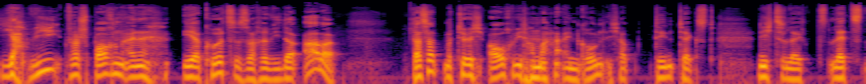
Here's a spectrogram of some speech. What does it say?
Ja, wie versprochen, eine eher kurze Sache wieder, aber das hat natürlich auch wieder mal einen Grund. Ich habe den Text nicht zuletzt, letzt,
